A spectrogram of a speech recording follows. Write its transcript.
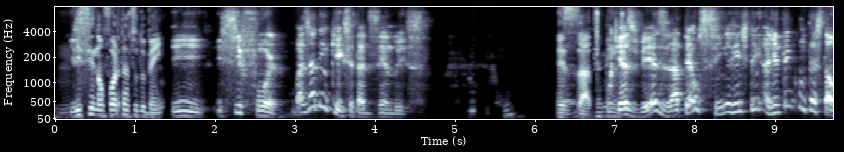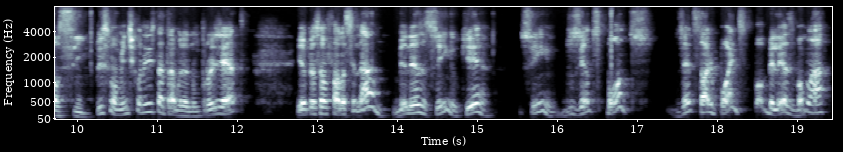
Uhum. E se não for, tá tudo bem. E, e se for, baseado em que, que você está dizendo isso? Exatamente. Porque às vezes, até o sim, a gente tem, a gente tem que contestar o sim. Principalmente quando a gente está trabalhando num projeto e a pessoa fala assim: não, beleza, sim, o quê? Sim, 200 pontos, 200 story points, pô, beleza, vamos lá.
